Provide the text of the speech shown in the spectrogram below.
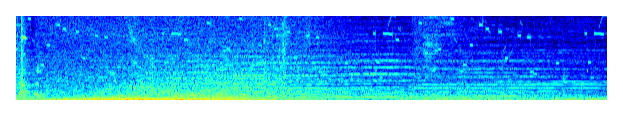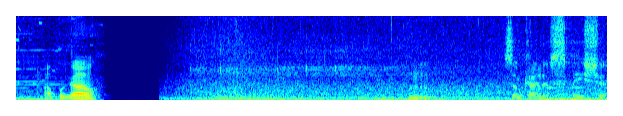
Got it. Up we go. Hmm. Some kind of spaceship.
